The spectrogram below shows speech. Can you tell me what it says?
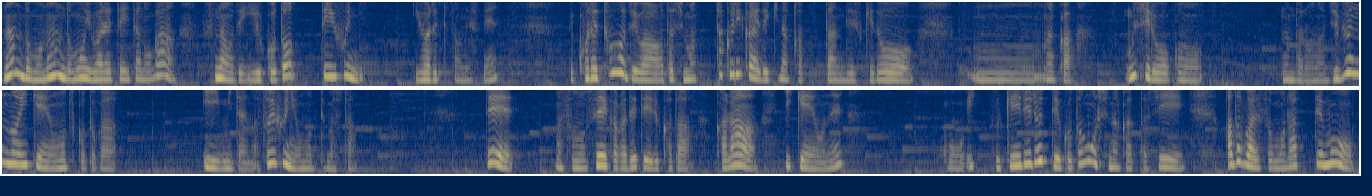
何度も何度も言われていたのが素直でいることっていうふうに言われてたんですね。でこれ当時は私全く理解できなかったんですけどうーんなんかむしろこのなんだろうな自分の意見を持つことがいいみたいなそういうふうに思ってました。で、まあ、その成果が出ている方から意見をねこう受け入れるっていうこともしなかったしアドバイスをもらっても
